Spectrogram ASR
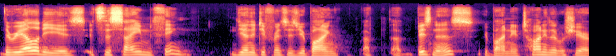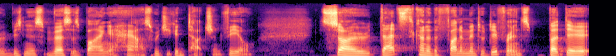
the reality is it's the same thing. The only difference is you're buying a, a business, you're buying a tiny little share of a business versus buying a house, which you can touch and feel. So that's kind of the fundamental difference. But they're,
